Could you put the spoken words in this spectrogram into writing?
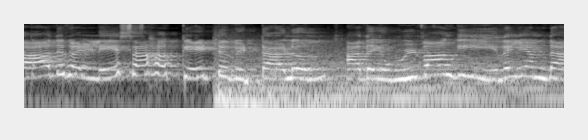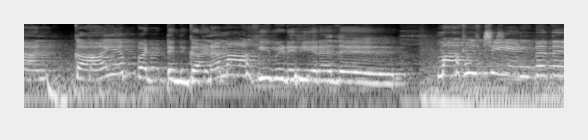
காதுகள் லேசாக கேட்டுவிட்டாலும் அதை உள்வாங்கி இதயம்தான் காயப்பட்டு கனமாகி விடுகிறது. மகிழ்ச்சி என்பது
